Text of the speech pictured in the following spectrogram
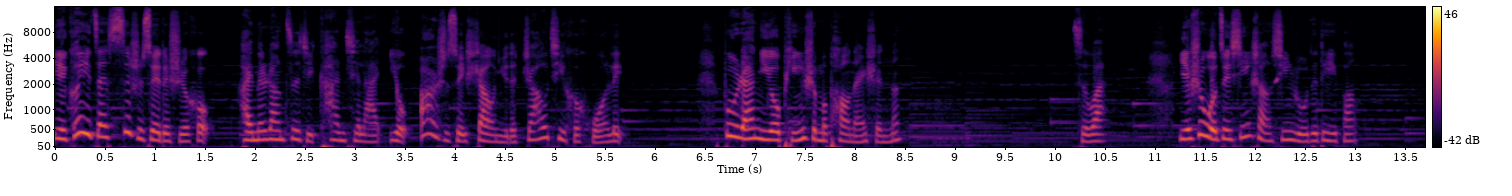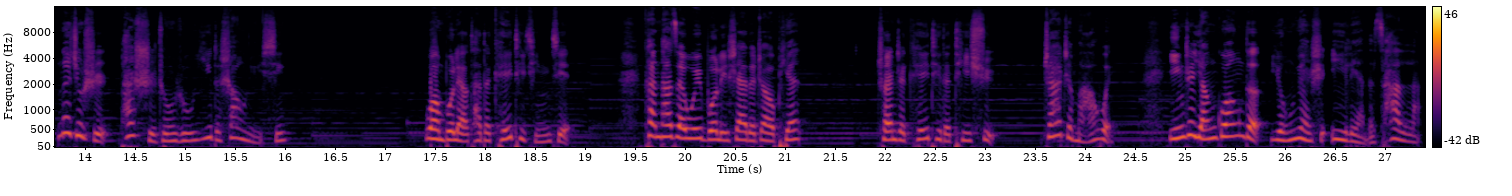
也可以在四十岁的时候还能让自己看起来有二十岁少女的朝气和活力。不然你又凭什么泡男神呢？此外，也是我最欣赏心如的地方，那就是她始终如一的少女心。忘不了她的 Kitty 情节，看她在微博里晒的照片，穿着 Kitty 的 T 恤，扎着马尾，迎着阳光的，永远是一脸的灿烂。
